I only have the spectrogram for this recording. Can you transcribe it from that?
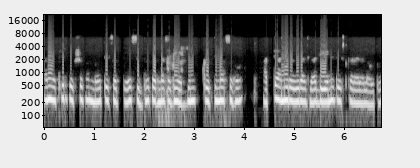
आणि अखेर प्रेक्षकांना ते सत्य सिद्ध करण्यासाठी अर्जुन प्रतिमासह आत्या आणि रविराजला डीएनए टेस्ट करायला लावतो.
